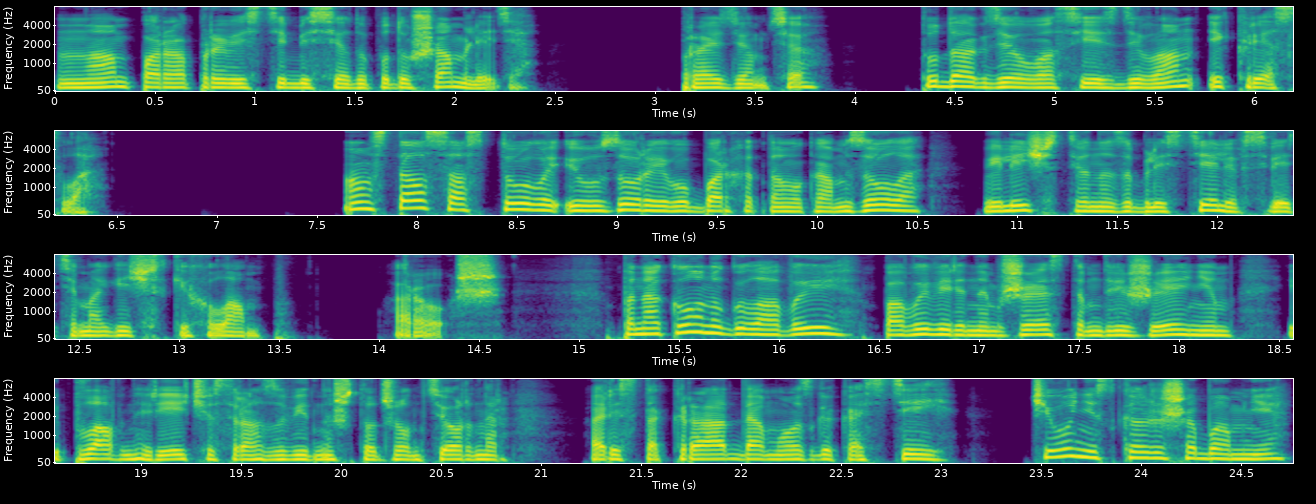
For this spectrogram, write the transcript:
нам пора провести беседу по душам, леди. Пройдемте. Туда, где у вас есть диван и кресло». Он встал со стула, и узоры его бархатного камзола величественно заблестели в свете магических ламп. Хорош. По наклону головы, по выверенным жестам, движениям и плавной речи сразу видно, что Джон Тернер — аристократ до мозга костей. Чего не скажешь обо мне.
